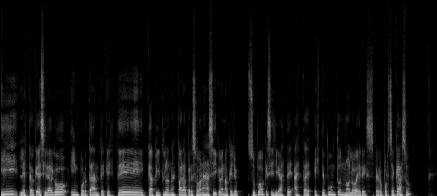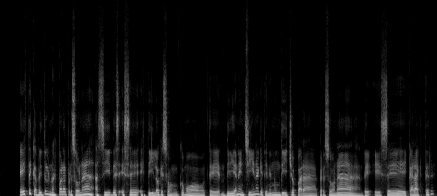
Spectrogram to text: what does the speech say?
Y les tengo que decir algo importante, que este capítulo no es para personas así que, bueno, que yo supongo que si llegaste hasta este punto no lo eres, pero por si acaso, Este capítulo no es para personas así de ese estilo que son como te dirían en China, que tienen un dicho para personas de ese carácter,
